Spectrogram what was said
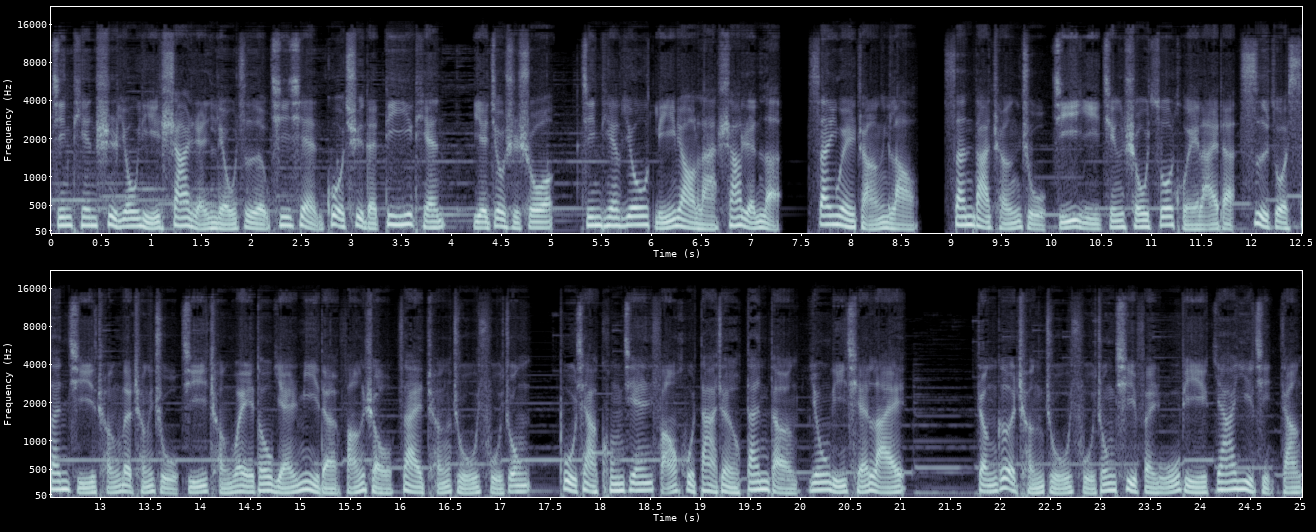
今天是幽离杀人留字期限过去的第一天，也就是说，今天幽离要来杀人了。三位长老。三大城主及已经收缩回来的四座三级城的城主及城卫都严密的防守在城主府中，布下空间防护大阵，单等幽离前来。整个城主府中气氛无比压抑紧张，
